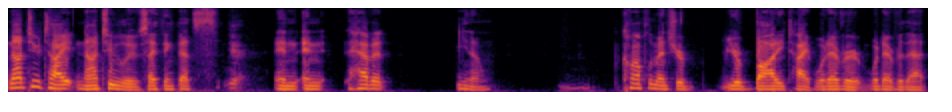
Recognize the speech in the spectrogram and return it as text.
not too tight, not too loose. I think that's Yeah. and and have it, you know, complement your your body type, whatever whatever that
